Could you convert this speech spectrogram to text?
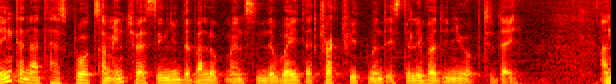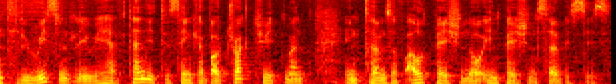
The internet has brought some interesting new developments in the way that drug treatment is delivered in Europe today. Until recently, we have tended to think about drug treatment in terms of outpatient or inpatient services.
